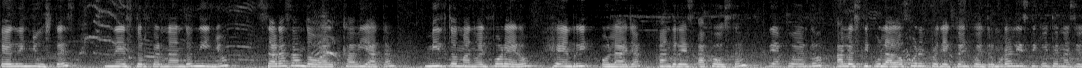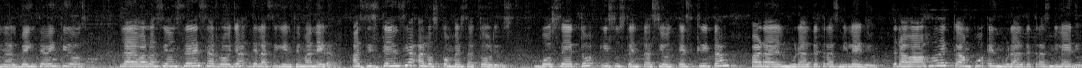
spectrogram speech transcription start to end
Edwin Ñustes, Néstor Fernando Niño, Sara Sandoval Caviata, Milton Manuel Forero, Henry Olaya, Andrés Acosta, de acuerdo a lo estipulado por el proyecto de Encuentro Muralístico Internacional 2022, la evaluación se desarrolla de la siguiente manera. Asistencia a los conversatorios, boceto y sustentación escrita para el mural de Transmilenio, trabajo de campo en mural de Transmilenio,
